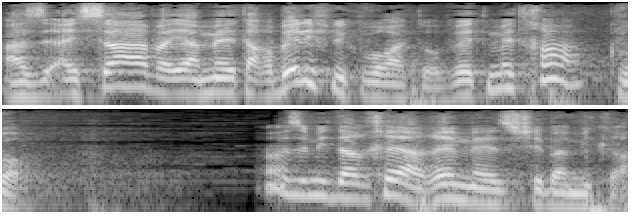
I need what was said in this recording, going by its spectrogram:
אז עשיו היה מת הרבה לפני קבורתו, ואת מתך קבור. זה מדרכי הרמז שבמקרא.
